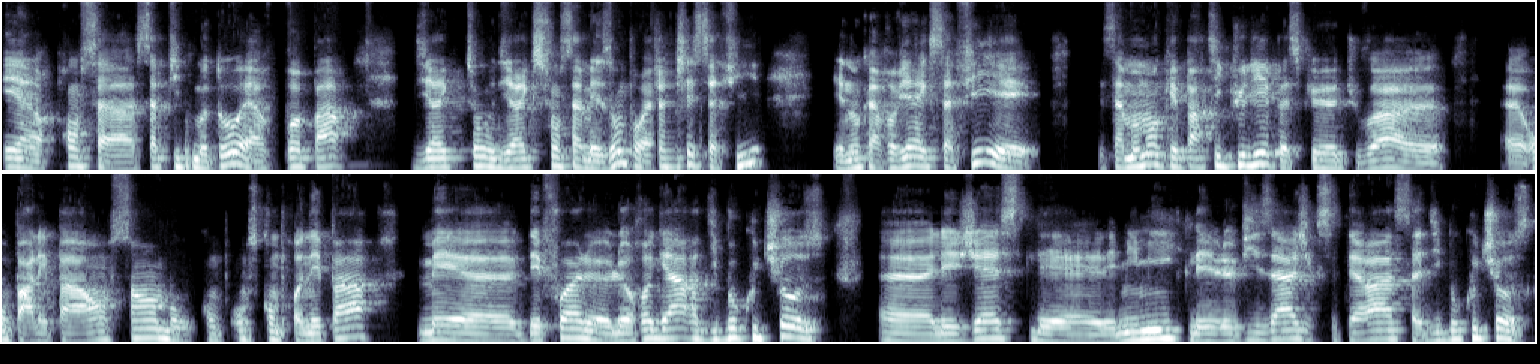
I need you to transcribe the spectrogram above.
et elle reprend sa, petite moto et elle repart direction direction sa maison pour aller chercher sa fille. Et donc elle revient avec sa fille et, c'est un moment qui est particulier parce que tu vois. Euh, euh, on parlait pas ensemble, on, on se comprenait pas, mais euh, des fois le, regard dit beaucoup de choses, euh, les gestes, les, mimiques, le visage, etc. Ça dit beaucoup de choses.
